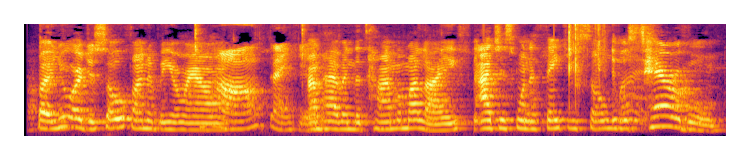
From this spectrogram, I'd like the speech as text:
But you are just so fun to be around. Aw, thank you. I'm having the time of my life. I just want to thank you so much. It was terrible.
